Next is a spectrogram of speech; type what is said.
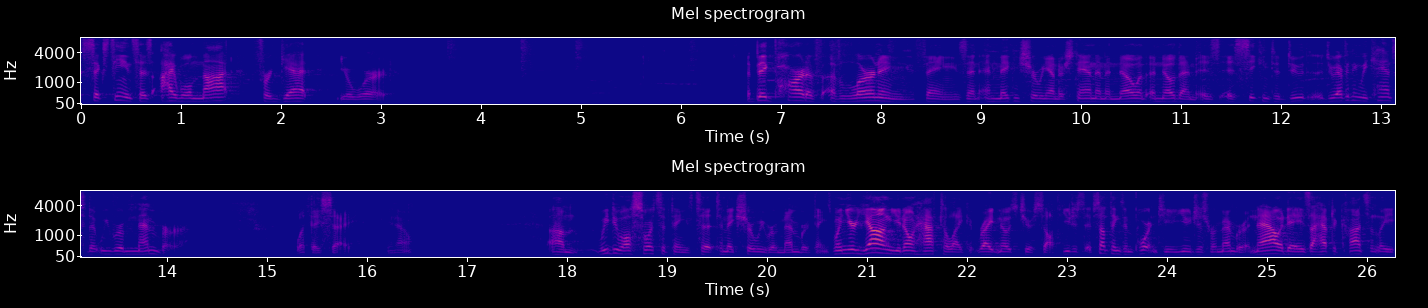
16 says, I will not forget your word. A big part of, of learning things and, and making sure we understand them and know, and know them is, is seeking to do, do everything we can so that we remember what they say, you know? Um, we do all sorts of things to, to make sure we remember things. When you're young, you don't have to like write notes to yourself. You just if something's important to you, you just remember it. Nowadays, I have to constantly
